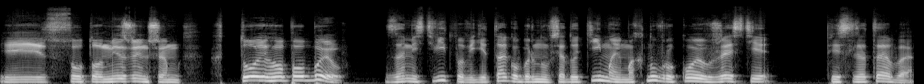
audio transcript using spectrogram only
І суто, між іншим, хто його побив? Замість відповіді так обернувся до Тіма і махнув рукою в жесті після тебе.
